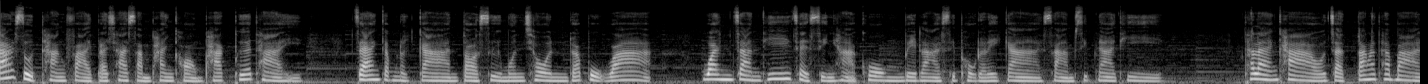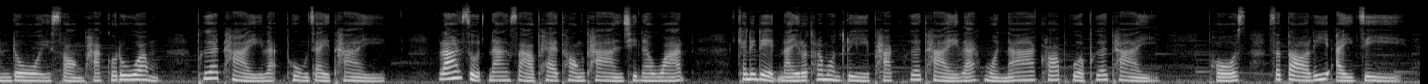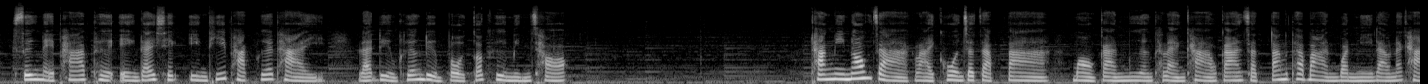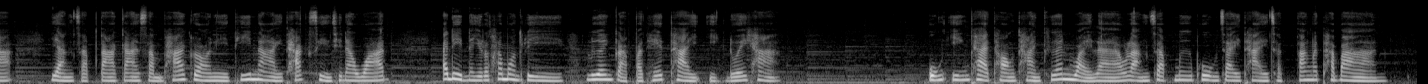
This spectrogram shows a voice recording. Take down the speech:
ล่าสุดทางฝ่ายประชาสัมพันธ์ของพรรคเพื่อไทย แจ้งกำหนดการต่อสื่อมวลชน ระบุว่า วันจันทร์ที่ 7 สิงหาคม เวลา 16นาฬิกา30 นาทีแถลงข่าวจัดตั้งรัฐบาลโดยสองพักร่วม เพื่อไทยและภูมิใจไทย ล่าสุดนางสาวแพทองทานชินวัตรแคนดิเดตในรัฐมนตรีพักเพื่อไทยและหัวหน้าครอบครัวเพื่อไทย โพสต์ สตอรี่ไอจี ซึ่งในภาพเธอเองได้เช็คอินที่พักเพื่อไทย และดื่มเครื่องดื่มโปรดก็คือมินช็อกทั้งนี้นอกจากหลายคนจะจับตามองการเมืองแถลงข่าวการจัดตั้งรัฐบาลวันนี้แล้วนะคะ อยังจับตาการสัมภาษณ์กรณีที่นายทักษิณชินวัตร อดีตนายกรัฐมนตรีเลื่อนกลับประเทศไทยอีกด้วยค่ะ อุ้งอิงแพทองทานเคลื่อนไหวแล้วหลังจับมือภูมิใจไทยจัดตั้งรัฐบาล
